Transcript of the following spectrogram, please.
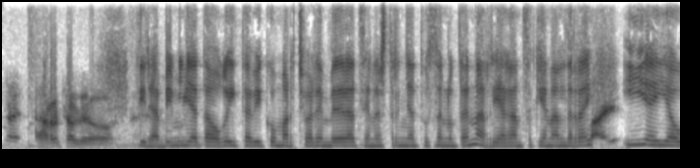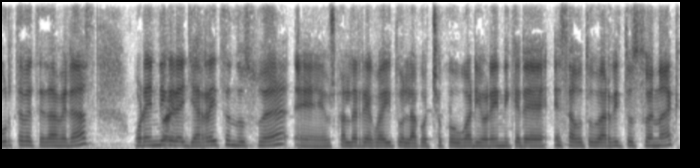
hon. Tira, 2000 eta hogeita biko martxoaren bederatzen estrenatu zenuten, arria gantzokien alderrai, bai. ia ia urte bete da beraz, oraindik bai. ere jarraitzen duzue, e, Euskal Herriak baditu lako txoko ugari oraindik ere ezagutu behar dituzuenak,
